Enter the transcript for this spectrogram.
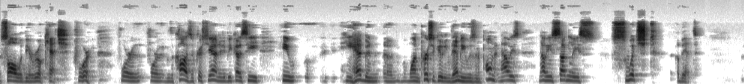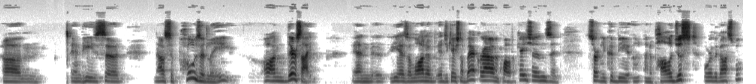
Saul would be a real catch for for for the cause of Christianity because he he he had been uh, one persecuting them. He was an opponent. Now he's now he's suddenly s- switched a bit, um, and he's uh, now supposedly on their side, and uh, he has a lot of educational background and qualifications, and certainly could be an apologist for the gospel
